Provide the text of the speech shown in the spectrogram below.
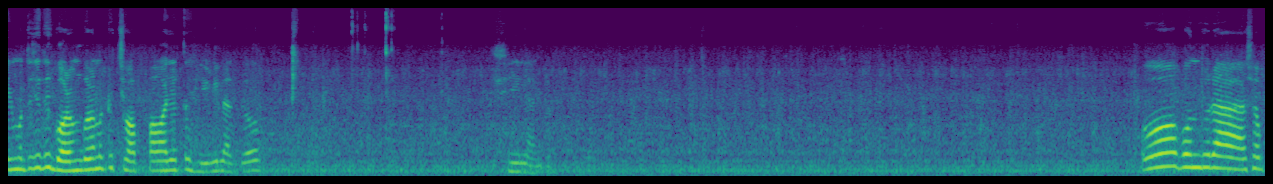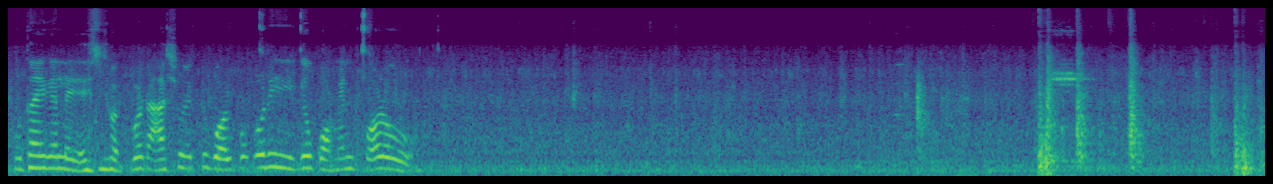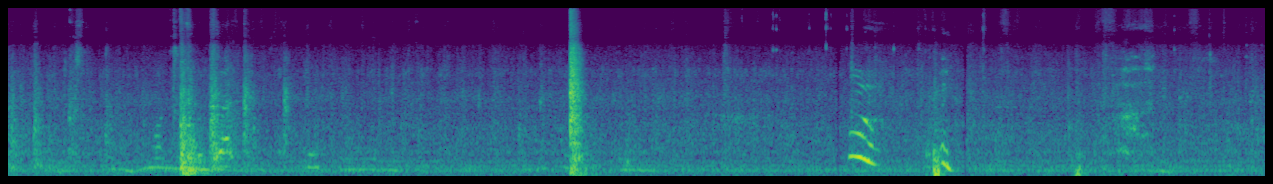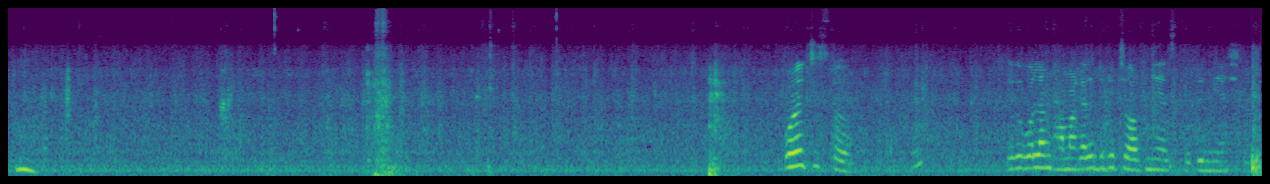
এর মধ্যে যদি গরম গরম একটু চপ পাওয়া যেত হেভি লাগতো সেই লাগবে। ও বন্ধুরা, সব কোথায় গেলে? ঝটপট আসো, একটু গল্প করি, কেউ কমেন্ট করো। পড়েছিস তো? তোকে বললাম ঠামার কাছে দুটো চপ নিয়ে আসতে তুই নিয়ে আসলি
